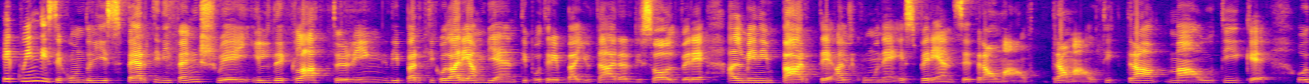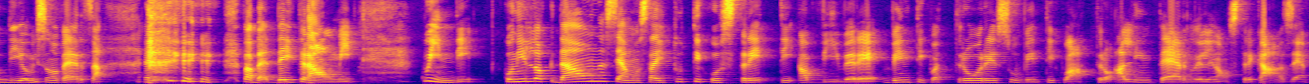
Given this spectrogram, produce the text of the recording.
e quindi secondo gli esperti di Feng Shui il decluttering di particolari ambienti potrebbe aiutare a risolvere almeno in parte alcune esperienze traumatiche traumauti, traumautiche. Oddio, mi sono persa. Vabbè, dei traumi. Quindi con il lockdown siamo stati tutti costretti a vivere 24 ore su 24 all'interno delle nostre case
